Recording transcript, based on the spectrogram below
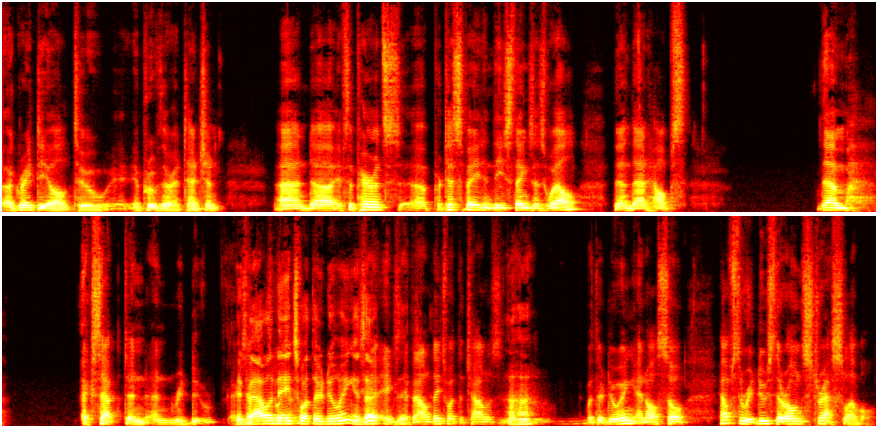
a great deal to improve their attention. And uh, if the parents uh, participate in these things as well, then that helps them accept and and redu- It validates what they're doing. Is that yeah, ex- it validates what the child is Uh-huh. what they're doing, and also helps to reduce their own stress level.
